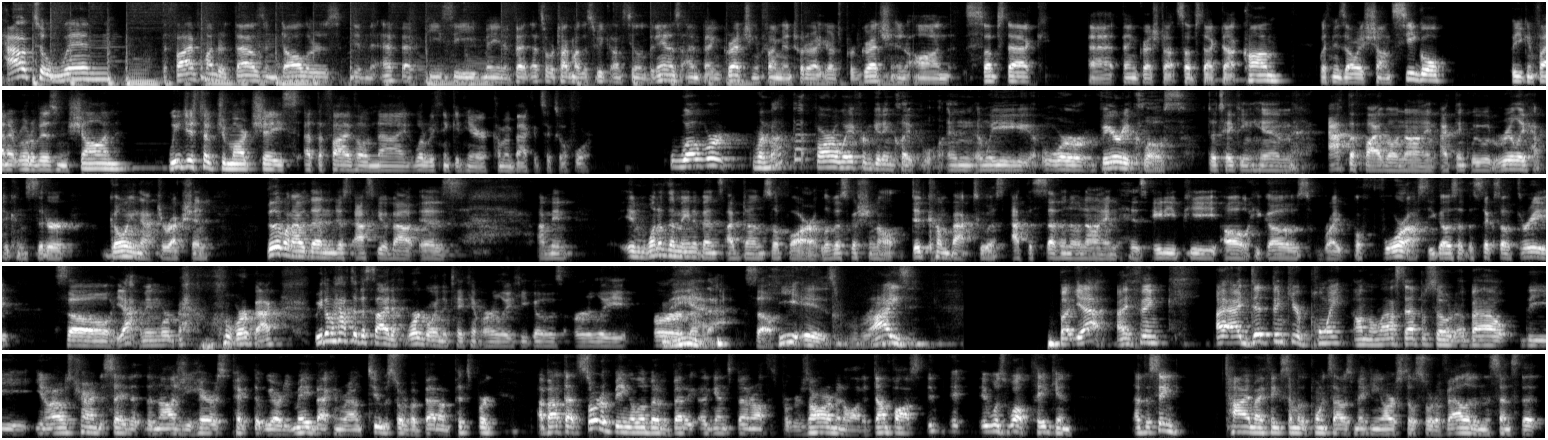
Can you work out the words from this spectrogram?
How to win the $500,000 in the FFPC main event. That's what we're talking about this week on Stealing Bananas. I'm Ben Gretch. You can find me on Twitter at yards per and on Substack at bengretch.substack.com. With me, as always, Shawn Siegel, who you can find at RotoViz. And Shawn, we just took Ja'Marr Chase at the 509. What are we thinking here coming back at 604? Well, we're we're not that far away from getting Claypool, and, and we were very close to taking him at the 509, I think we would really have to consider going that direction. The other one I would then just ask you about is, I mean, in one of the main events I've done so far, Laviska Shenault did come back to us at the 709. His ADP, oh, he goes right before us. He goes at the 603. So yeah, I mean we're back, we're back. We don't have to decide if we're going to take him early. He goes early than that. So he is rising. But yeah, I think I, I, did think your point on the last episode about the, you know, I was trying to say that the Najee Harris pick that we already made back in round two was sort of a bet on Pittsburgh. About that sort of being a little bit of a bet against Ben Roethlisberger's arm and a lot of dump offs. It, it, it was well taken. At the same time, I think some of the points I was making are still sort of valid in the sense that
